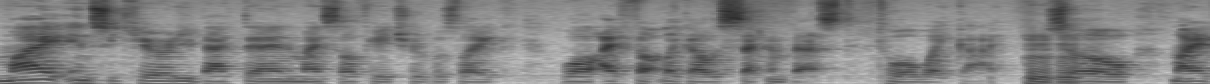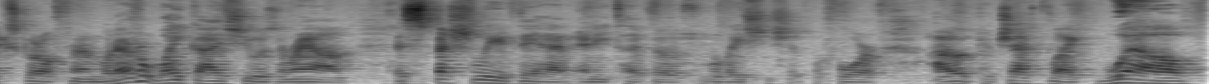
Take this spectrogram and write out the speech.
my insecurity back then, my self hatred was like, well, I felt like I was second best to a white guy. Mm-hmm. So my ex girlfriend, whatever white guy she was around, especially if they had any type of relationship before, I would project like, well,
